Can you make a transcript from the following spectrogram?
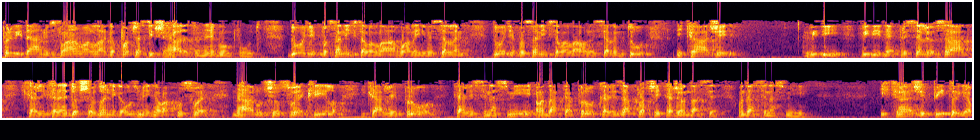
Prvi dan u islamu Allah ga počasti šehadat u njegovom putu. Dođe poslanik sallallahu alejhi ve sellem, dođe poslanik sallallahu alejhi ve sellem tu i kaže vidi, vidi da je preselio sad i kaže kada je došao do njega uzme ga ovako u svoje naruče, u svoje krilo i kaže prvo kaže se nasmije, onda prvo kaže zaplače i kaže onda se, onda se nasmije. I kaže, pitao ga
